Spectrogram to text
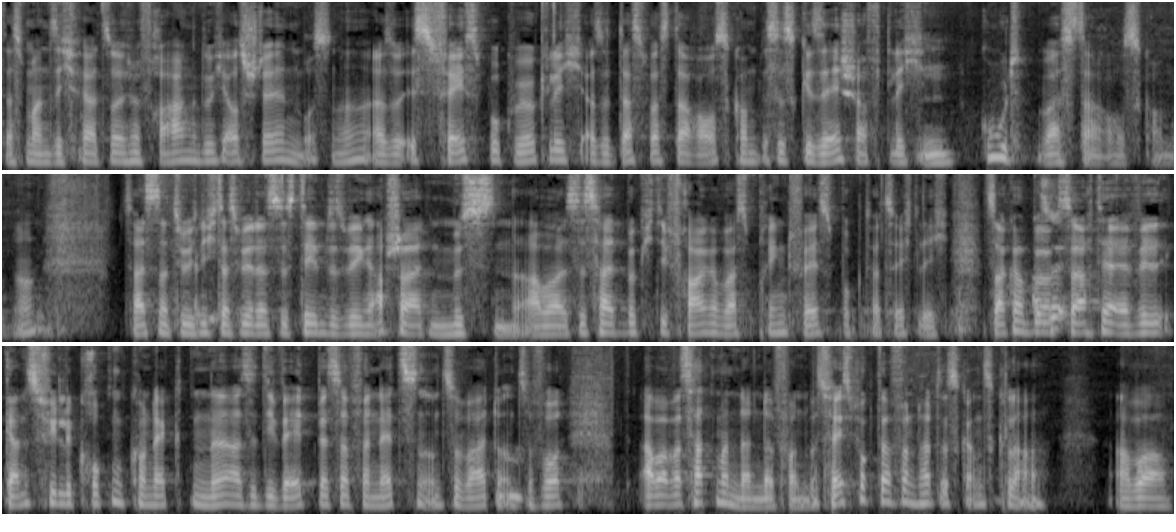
dass man sich halt solche Fragen durchaus stellen muss. Ne? Also ist Facebook wirklich, also das, was da rauskommt, ist es gesellschaftlich mhm. gut, was da rauskommt. Ne? Das heißt natürlich nicht, dass wir das System deswegen abschalten müssten, aber es ist halt wirklich die Frage, was bringt Facebook tatsächlich? Zuckerberg also, sagt ja, er will ganz viele Gruppen connecten, ne? also die Welt besser vernetzen und so weiter und so fort. Aber was hat man dann davon? Was Facebook davon hat, ist ganz klar. Aber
